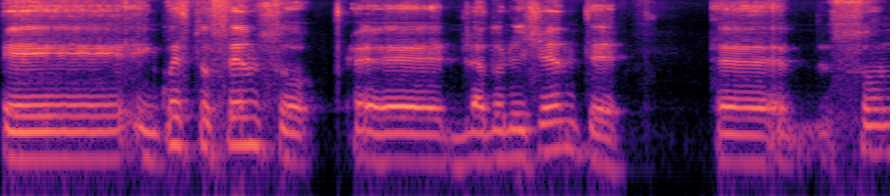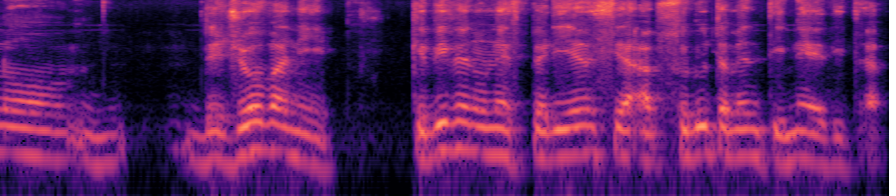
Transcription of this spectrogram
E in questo senso eh, l'adolescente eh, sono dei giovani che vivono un'esperienza assolutamente inedita,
